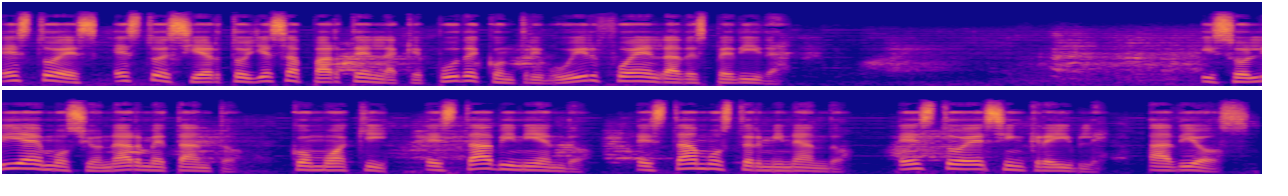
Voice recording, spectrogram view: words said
Esto es, esto es cierto y esa parte en la que pude contribuir fue en la despedida. Y solía emocionarme tanto, como aquí, está viniendo, estamos terminando, esto es increíble, adiós.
